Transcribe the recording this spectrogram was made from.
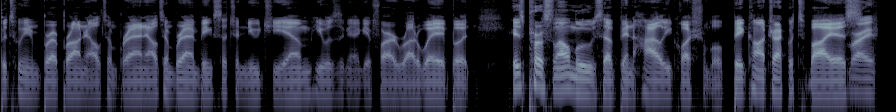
between Brett Brown and Elton Brand. Elton Brand being such a new GM, he wasn't going to get fired right away, but his personnel moves have been highly questionable. Big contract with Tobias. Right.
